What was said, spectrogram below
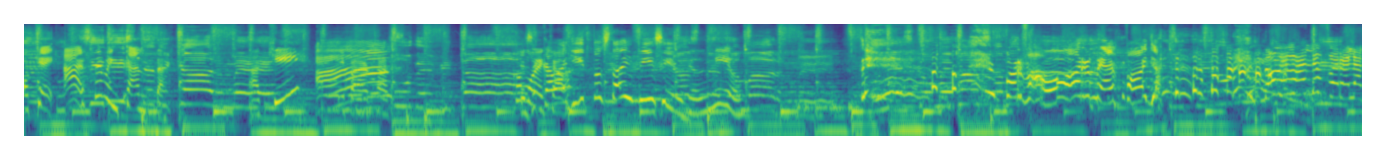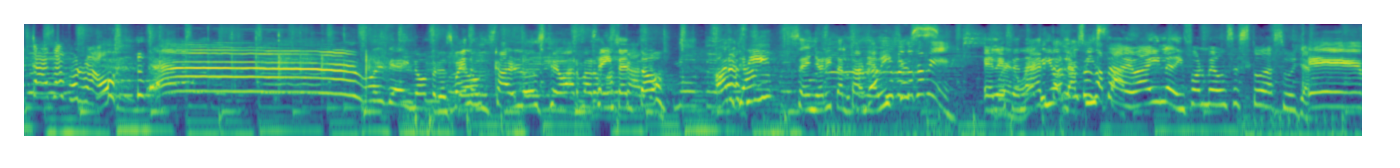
Ok, ah, este me encanta. Aquí y para atrás. ¿Cómo Ese cab- caballito está difícil. Dios mío. Por favor, me apoya. Pero es Bueno, que don Carlos, qué bárbaro. Se intentó. Ahora ya. sí, señorita ¿Tan Luzania Víquez, el Bueno, escenario, la pista de baile de Informe 11 es toda suya. Eh,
